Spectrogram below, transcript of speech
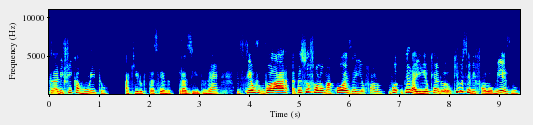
clarifica muito aquilo que está sendo trazido, né? Se eu vou lá, a pessoa falou uma coisa e eu falo, peraí, eu quero, o que você me falou mesmo?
